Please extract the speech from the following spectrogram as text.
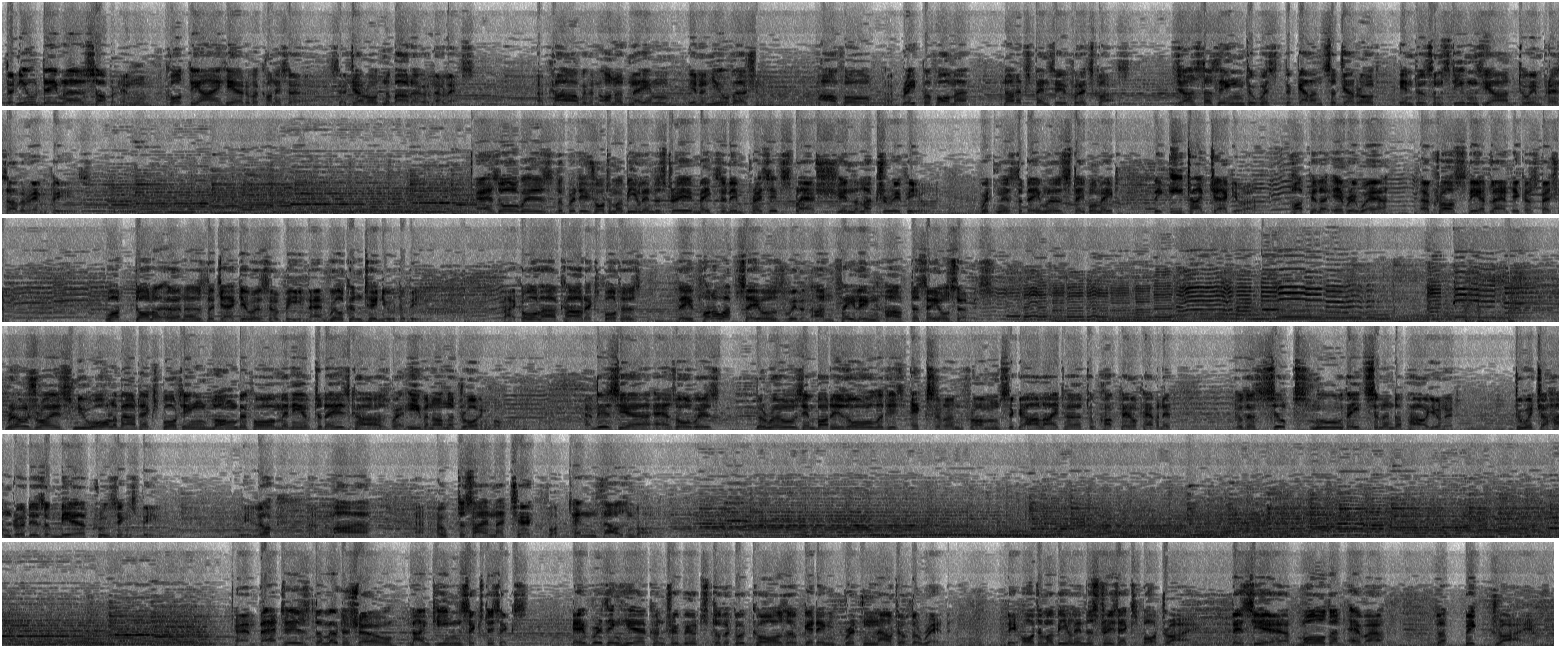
The new Daimler Sovereign caught the eye here of a connoisseur, Sir Gerald Nabarro, no less. A car with an honored name in a new version. Powerful, a great performer, not expensive for its class. Just a thing to whisk the gallant Sir Gerald into St. Stephen's Yard to impress other MPs. as always, the British automobile industry makes an impressive splash in the luxury field. Witness the Daimler's stablemate, the E-Type Jaguar, popular everywhere, across the Atlantic especially. What dollar earners the Jaguars have been and will continue to be. Like all our car exporters, they follow up sales with an unfailing after-sale service. Rolls-Royce knew all about exporting long before many of today's cars were even on the drawing board. And this year, as always, the Rolls embodies all that is excellent from cigar lighter to cocktail cabinet to the silk smooth eight-cylinder power unit to which 100 is a mere cruising speed. We look, admire, and hope to sign that check for 10,000 odd. And that is the Motor Show 1966. Everything here contributes to the good cause of getting Britain out of the red. The automobile industry's export drive. This year, more than ever, the big drive.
